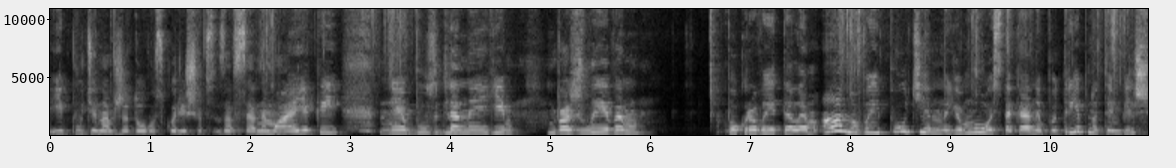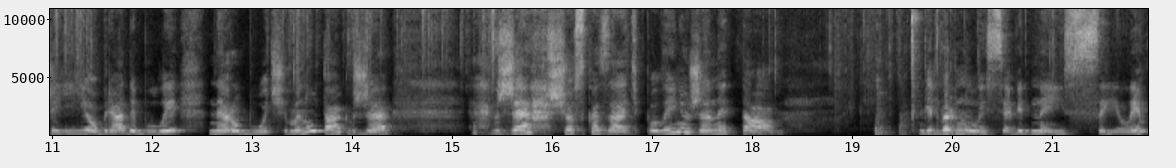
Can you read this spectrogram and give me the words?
і Путіна вже того, скоріше за все, немає, який був для неї важливим покровителем. А новий Путін йому ось таке не потрібно, тим більше її обряди були неробочими. Ну так, вже, вже що сказати, полинь уже не та. Відвернулися від неї сили.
